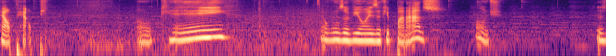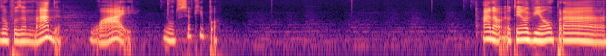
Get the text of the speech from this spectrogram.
help, help. Ok. Tem alguns aviões aqui parados. Onde? Eles não fazendo nada? Why? Onde isso aqui, pô? Ah, não. Eu tenho um avião pra,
